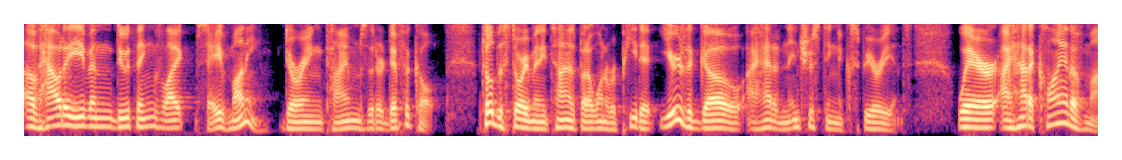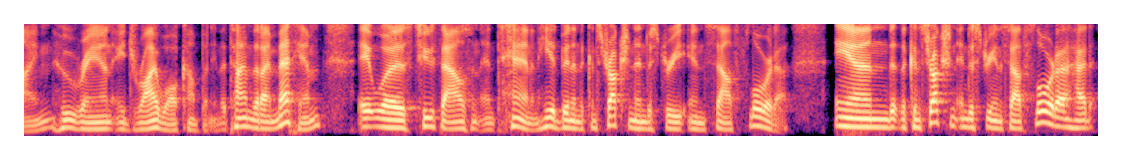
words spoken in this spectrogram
of how to even do things like save money during times that are difficult. I've told this story many times, but I want to repeat it. Years ago, I had an interesting experience where I had a client of mine who ran a drywall company. The time that I met him, it was 2010, and he had been in the construction industry in South Florida. And the construction industry in South Florida had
